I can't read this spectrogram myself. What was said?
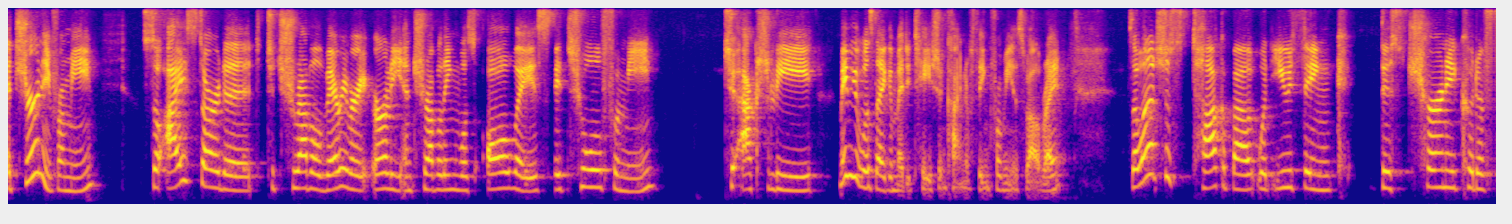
a journey for me. So I started to travel very, very early, and traveling was always a tool for me to actually, maybe it was like a meditation kind of thing for me as well, right? So I want to just talk about what you think this journey could have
